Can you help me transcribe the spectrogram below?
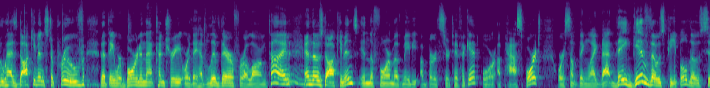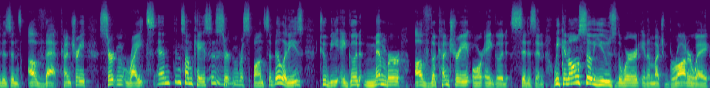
who has documents to prove that they were born in that country or they have lived there for a long time. Mm. And those documents, in the form of maybe a birth certificate or a passport or something like that, they give those people, those citizens of that country, certain rights and, in some cases, mm. certain responsibilities to be a good member of the country or a good citizen. We can also use the word in a much broader way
